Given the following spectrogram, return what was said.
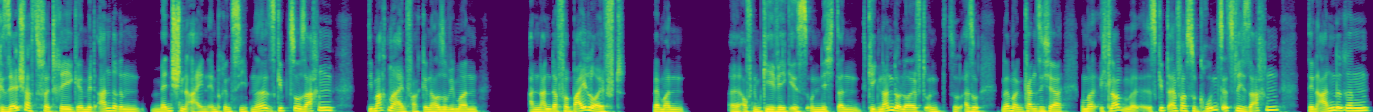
Gesellschaftsverträge mit anderen Menschen ein, im Prinzip. Ne? Es gibt so Sachen, die macht man einfach, genauso wie man aneinander vorbeiläuft, wenn man äh, auf einem Gehweg ist und nicht dann gegeneinander läuft und so, also, ne, man kann sich ja, man, ich glaube, es gibt einfach so grundsätzlich Sachen, den anderen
